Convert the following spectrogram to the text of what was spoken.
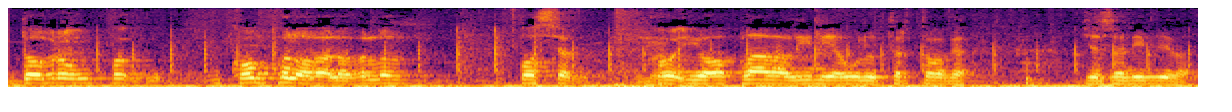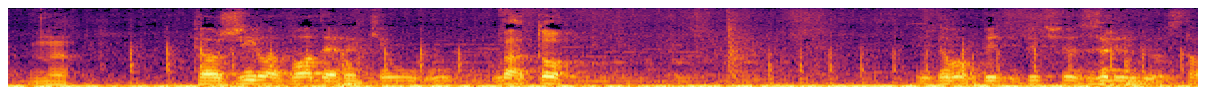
dobro upa, komponovano, vrlo posebno. No. I ova plava linija unutar toga je zanimljiva. No. Kao žila vode neke u... u Pa to. I da ovo bit, bit će zanimljivo, 100%.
